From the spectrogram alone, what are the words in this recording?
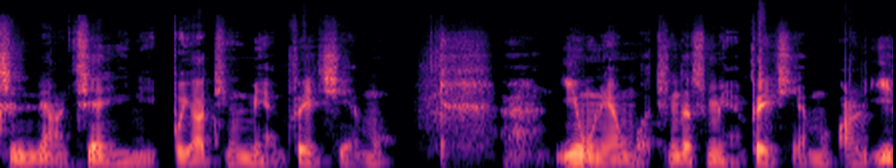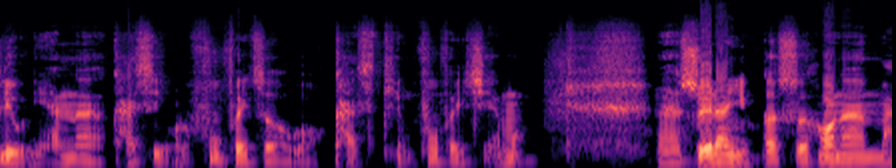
尽量建议你不要听免费节目。哎，一五年我听的是免费节目，而一六年呢开始有了付费之后，我开始听付费节目。嗯，虽然有的时候呢买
